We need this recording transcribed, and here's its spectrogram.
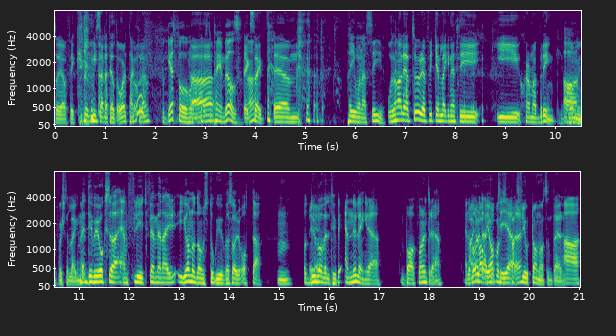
Så jag fick missade ett helt år, tack för den. Forgetful when it comes to paying bills. Ja. Exakt. Ehm, Pay you when I see you. och sen hade jag tur, jag fick en lägenhet i, i Skärmar Brink. Det var min första lägenhet. Men det var ju också en flyt, för jag menar, John och de stod ju, vad sa du, åtta? Och du var väl typ ännu längre bak, var du inte det? Eller Ja, var jag du där jag var på 10? plats eller? 14 och sånt där. Ja.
